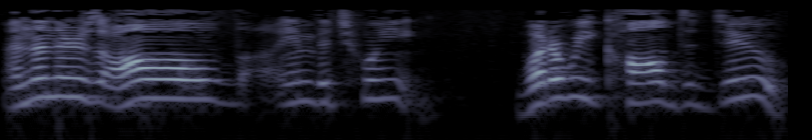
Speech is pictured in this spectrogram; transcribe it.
And then there's all in between. What are we called to do?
